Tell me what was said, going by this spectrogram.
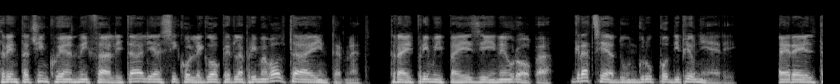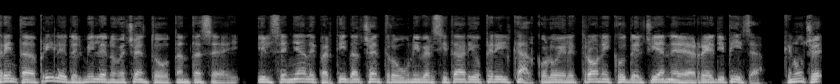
35 anni fa l'Italia si collegò per la prima volta a Internet, tra i primi paesi in Europa, grazie ad un gruppo di pionieri. Era il 30 aprile del 1986, il segnale partì dal Centro Universitario per il Calcolo Elettronico del CNR di Pisa, CNUCE,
